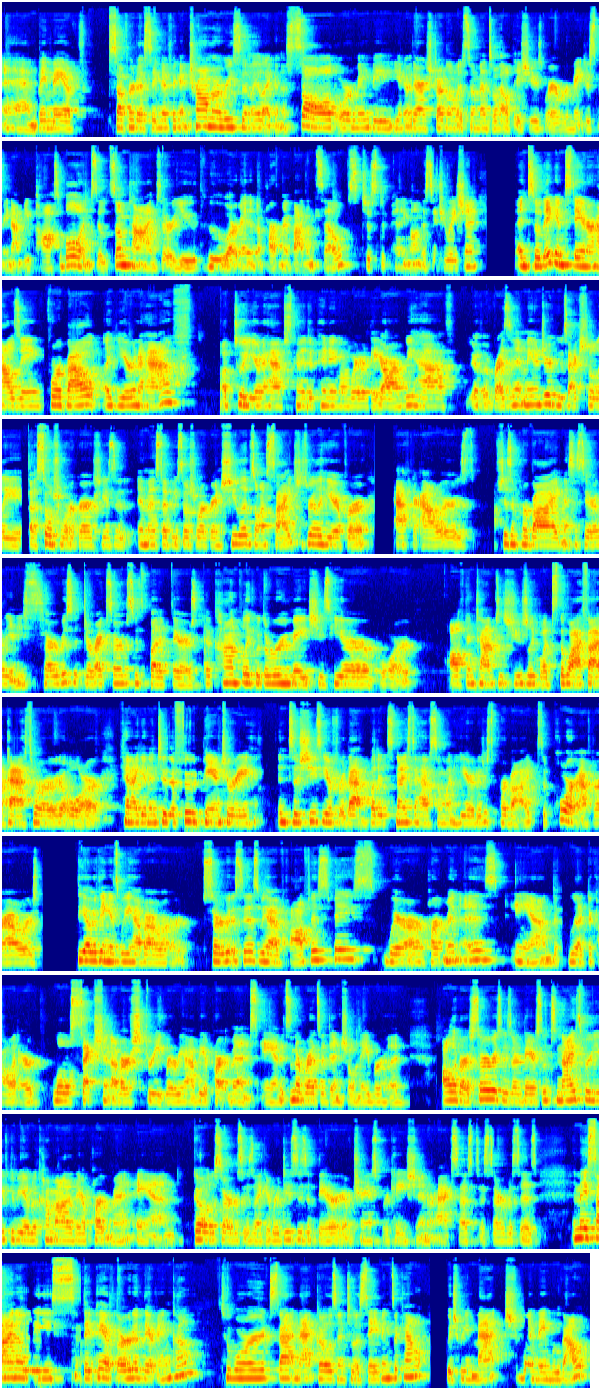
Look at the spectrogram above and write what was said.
and they may have suffered a significant trauma recently, like an assault, or maybe, you know, they're struggling with some mental health issues where a roommate just may not be possible. And so sometimes there are youth who are in an apartment by themselves, just depending on the situation. And so they can stay in our housing for about a year and a half, up to a year and a half, just kind of depending on where they are. We have we have a resident manager who's actually a social worker. She is an MSW social worker and she lives on site. She's really here for after hours. She doesn't provide necessarily any service, direct services, but if there's a conflict with a roommate, she's here or oftentimes it's usually what's the Wi-Fi password or can I get into the food pantry? And so she's here for that. But it's nice to have someone here to just provide support after hours. The other thing is we have our services. We have office space where our apartment is, and we like to call it our little section of our street where we have the apartments, and it's in a residential neighborhood. All of our services are there, so it's nice for you to be able to come out of their apartment and go to services. Like it reduces a barrier of transportation or access to services. And they sign a lease. They pay a third of their income towards that, and that goes into a savings account. which we match when they move out.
